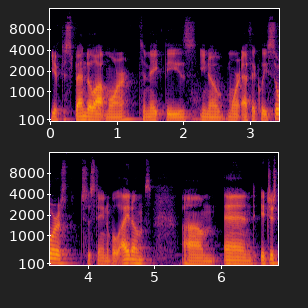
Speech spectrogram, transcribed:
you have to spend a lot more to make these, you know, more ethically sourced, sustainable items, um, and it just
